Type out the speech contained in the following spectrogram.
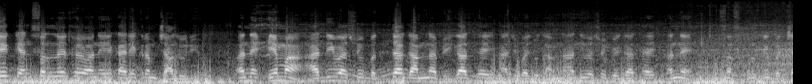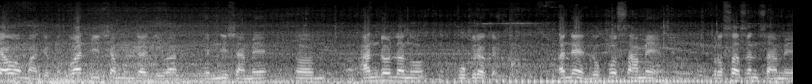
એ કેન્સલ નહીં થયો અને એ કાર્યક્રમ ચાલુ રહ્યો. અને એમાં આદિવાસીઓ બધા ગામના ભેગા થઈ, આજુબાજુ ગામના આદિવાસીઓ ભેગા થઈ અને સંસ્કૃતિ બચાવવા માટે ભગવાન બિરસા મુંડા જેવા એમની સામે આંદોલનો ઉગ્ર કર્યું. અને લોકો સામે, પ્રશાસન સામે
